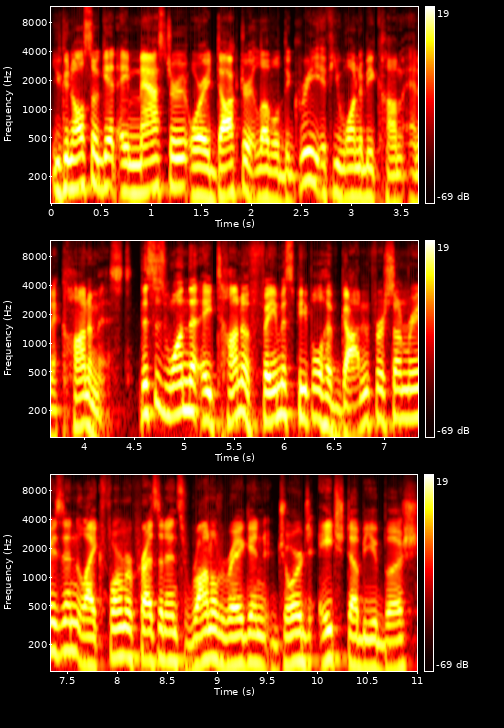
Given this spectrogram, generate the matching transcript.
You can also get a master or a doctorate level degree if you want to become an economist. This is one that a ton of famous people have gotten for some reason, like former presidents Ronald Reagan, George H.W. Bush,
